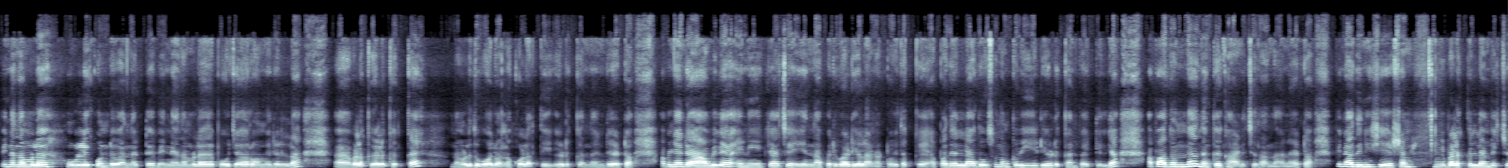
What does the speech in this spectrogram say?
പിന്നെ നമ്മൾ ഉള്ളി കൊണ്ടുവന്നിട്ട് പിന്നെ നമ്മൾ പൂജാ റൂമിലുള്ള വിളക്കുകൾക്കൊക്കെ നമ്മളിതുപോലെ ഒന്ന് കൊളുത്തി എടുക്കുന്നുണ്ട് കേട്ടോ. അപ്പോൾ ഞാൻ രാവിലെ എണീറ്റ ചെയ്യുന്ന പരിപാടികളാണ് കേട്ടോ ഇതൊക്കെ. അപ്പോൾ അത് എല്ലാ ദിവസവും നമുക്ക് വീഡിയോ എടുക്കാൻ പറ്റില്ല. അപ്പോൾ അതൊന്ന് നിങ്ങൾക്ക് കാണിച്ചു തന്നതാണ് കേട്ടോ. പിന്നെ അതിന് ശേഷം വിളക്കെല്ലാം വെച്ച്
